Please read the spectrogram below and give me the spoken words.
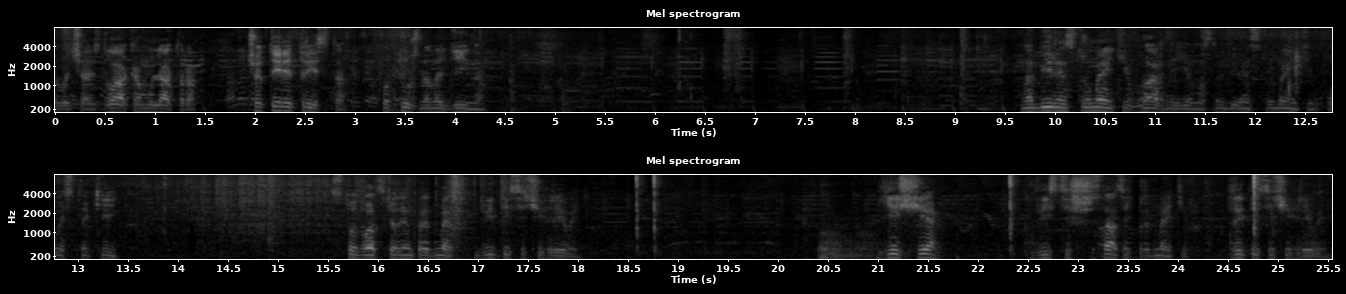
Вибачаюсь. Два акумулятора. 4300. Потужна, надійна. Набір інструментів гарний є у нас набір інструментів. Ось такий. 121 предмет, 2000 гривень. Є ще 216 предметів, 3000 гривень.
